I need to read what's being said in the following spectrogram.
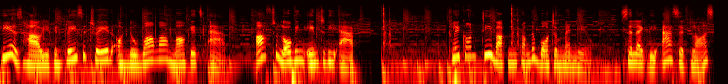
Here's how you can place a trade on Nuvama Markets app. After logging into the app, click on T button from the bottom menu. Select the asset class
